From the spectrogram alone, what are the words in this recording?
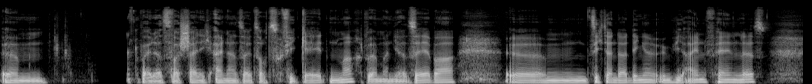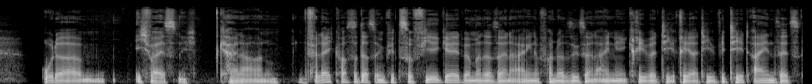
Ähm, weil das wahrscheinlich einerseits auch zu viel gelten macht, weil man ja selber ähm, sich dann da Dinge irgendwie einfällen lässt. Oder ich weiß nicht, keine Ahnung. Vielleicht kostet das irgendwie zu viel Geld, wenn man da seine eigene Fantasie, seine eigene Kreativität einsetzt,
